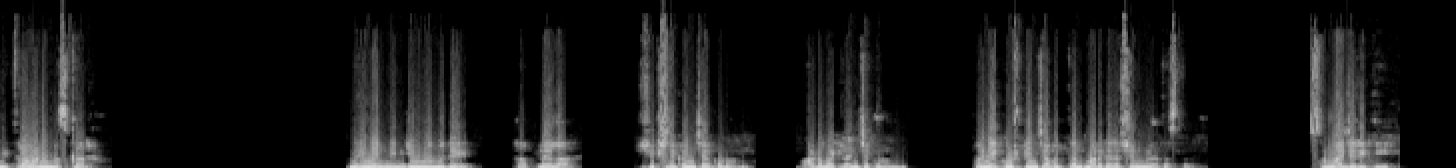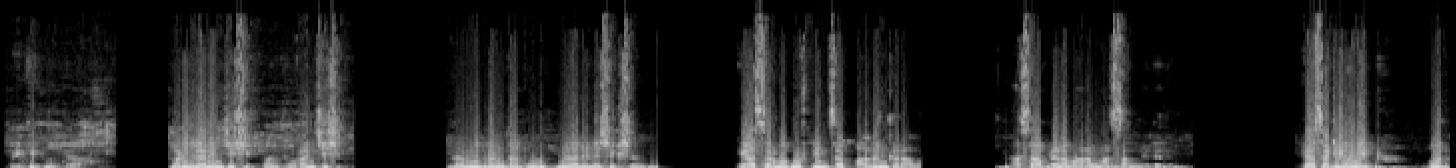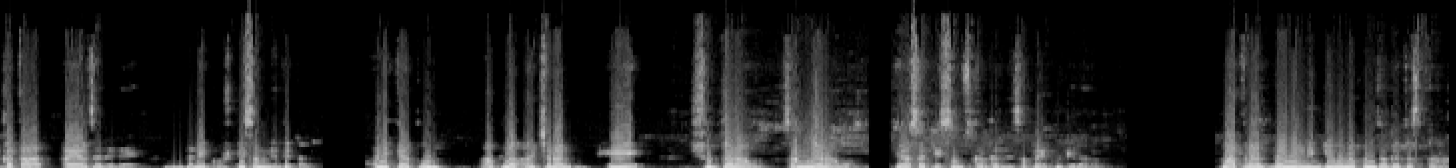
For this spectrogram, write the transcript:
मित्रांनो नमस्कार. दैनंदिन जीवनामध्ये आपल्याला शिक्षकांच्याकडून वाडवडिलांच्याकडून अनेक गोष्टींच्या बद्दल मार्गदर्शन मिळत असतं. समाजरीती नैतिक मुद्दा वडीलधाऱ्यांची शिकवण थोरांची शिकवण धर्मग्रंथातून मिळालेले शिक्षण या सर्व गोष्टींचं पालन करावं असं आपल्याला वारंवार सांगण्यात येतं. त्यासाठी अनेक बोधकथा तयार झालेले आहेत. अनेक गोष्टी सांगण्यात येतात. आणि त्यातून आपलं आचरण हे शुद्ध राहावं चांगलं राहावं यासाठी संस्कार करण्याचा प्रयत्न केला जातो. मात्र दैनंदिन जीवन आपण जगत असताना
